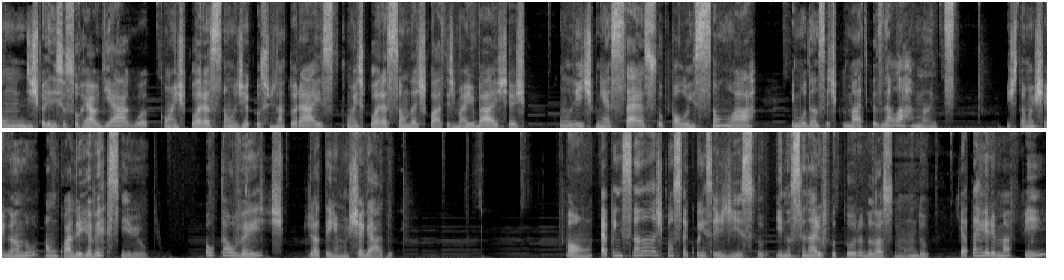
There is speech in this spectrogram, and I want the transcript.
com um desperdício surreal de água, com a exploração dos recursos naturais, com a exploração das classes mais baixas, com lixo em excesso, poluição no ar e mudanças climáticas alarmantes. Estamos chegando a um quadro irreversível. Ou talvez já tenhamos chegado. Bom, é pensando nas consequências disso e no cenário futuro do nosso mundo que a Tahiré Mafi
